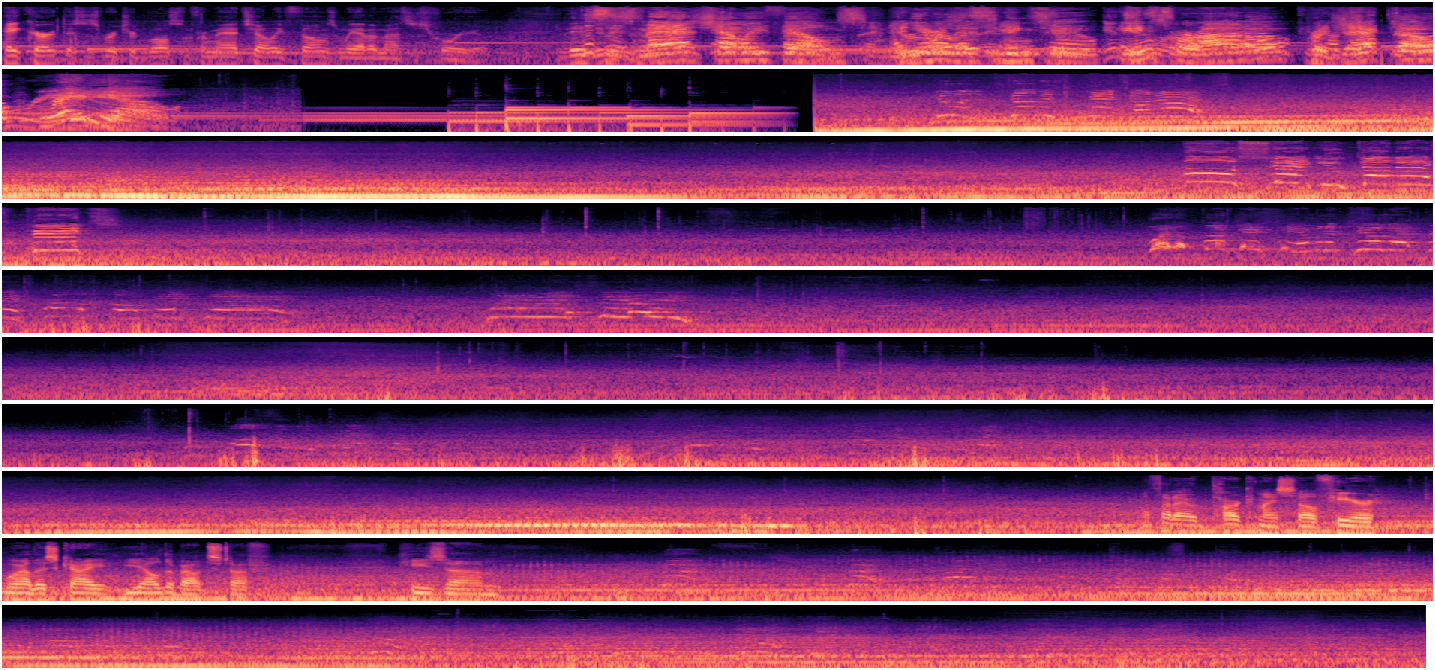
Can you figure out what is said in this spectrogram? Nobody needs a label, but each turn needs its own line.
Hey Kurt, this is Richard Wilson from Mad Shelley Films, and we have a message for you.
This, is Mad Shelley Films, and you're listening to Inspirato Projecto Radio.
You are the dumbest bitch on earth! Bullshit, you dumbass bitch! Where the fuck is she? I'm gonna kill that bitch! Where the fuck is she? Where is she?
I thought I would park myself here while this guy yelled about stuff. He's um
